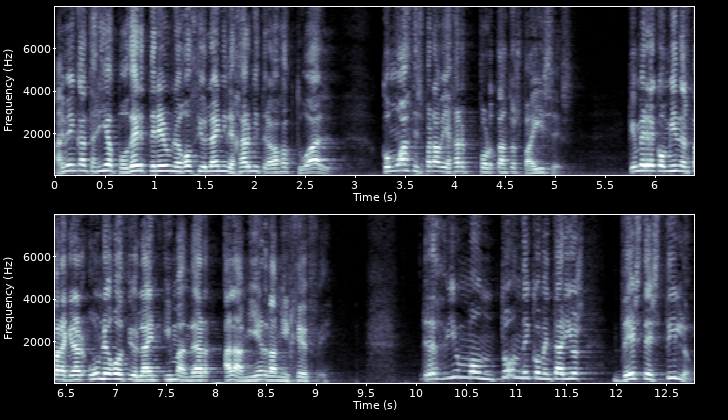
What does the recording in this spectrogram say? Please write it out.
A mí me encantaría poder tener un negocio online y dejar mi trabajo actual. ¿Cómo haces para viajar por tantos países? ¿Qué me recomiendas para crear un negocio online y mandar a la mierda a mi jefe? Recibí un montón de comentarios de este estilo.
